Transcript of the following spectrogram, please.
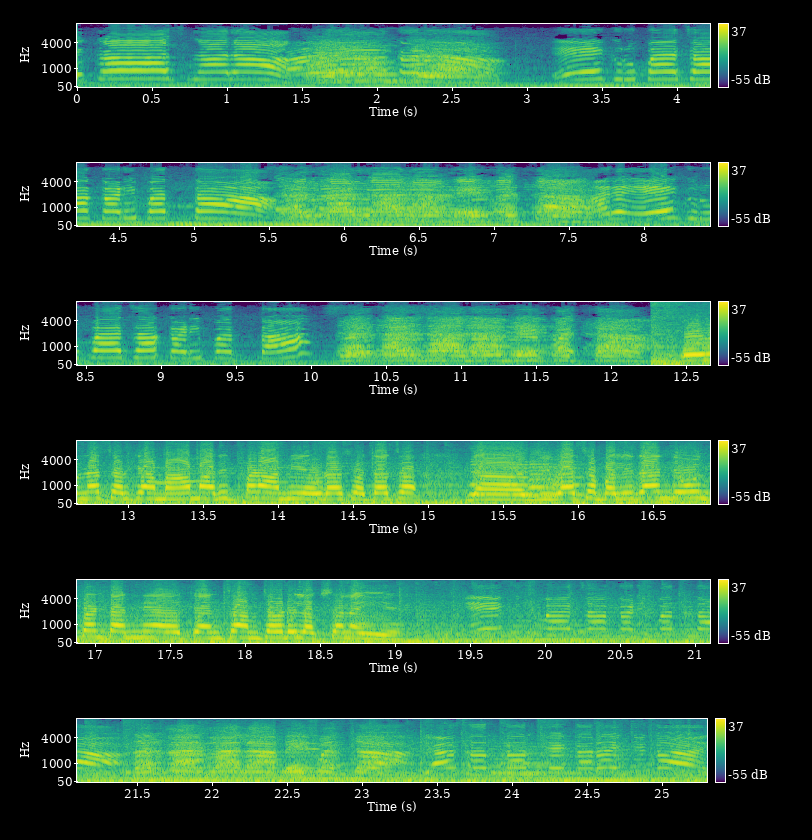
एकच नारा. एक रुपयाचा कडीपत्ता अरे एक रुपयाचा कडीपत्ता कोरोनासारख्या महामारीत पण आम्ही एवढा स्वतःचा जीवाचं बलिदान देऊन पण त्यांनी त्यांचं आमच्याकडे लक्ष नाहीये. एक रुपयाचा कडीपत्ता या सरकारचे करायचे काय?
